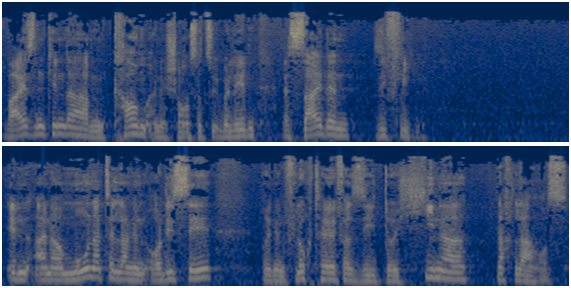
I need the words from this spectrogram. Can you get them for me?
Waisenkinder haben kaum eine Chance zu überleben, es sei denn, sie fliehen. In einer monatelangen Odyssee bringen Fluchthelfer sie durch China nach Laos.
